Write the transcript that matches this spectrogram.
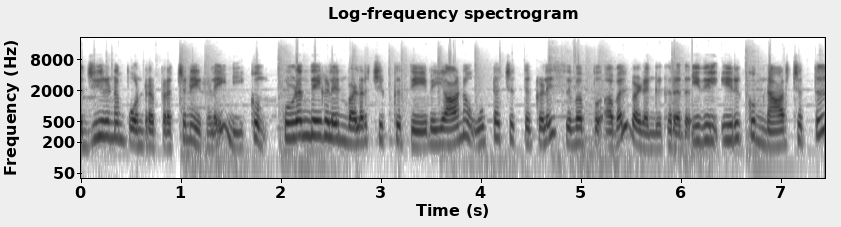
அஜீரணம் போன்ற பிரச்சனைகளை நீக்கும். குழந்தைகளின் வளர்ச்சிக்கு தேவையான ஊட்டச்சத்துக்களை சிவப்பு அவல் வழங்குகிறது. இதில் இருக்கும் நார்ச்சத்து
